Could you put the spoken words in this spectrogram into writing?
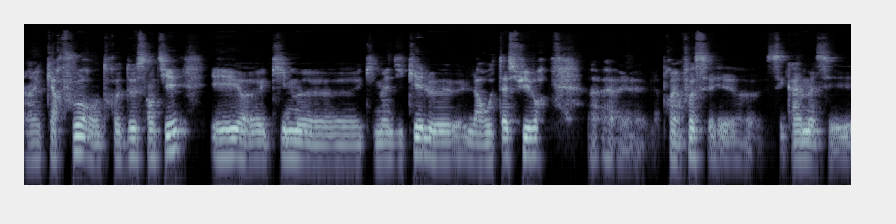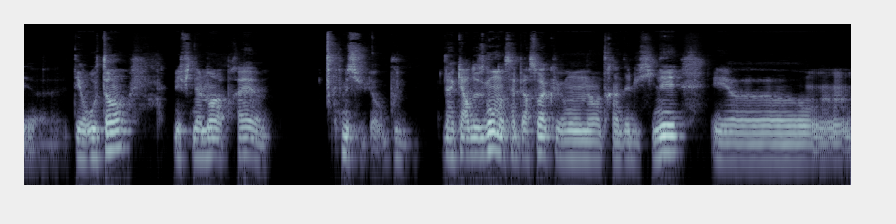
un carrefour entre deux sentiers et euh, qui me qui m'indiquait le la route à suivre. Euh, la première fois c'est euh, c'est quand même assez déroutant, mais finalement après je me suis au bout de d'un quart de seconde, on s'aperçoit qu'on est en train d'halluciner et euh,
